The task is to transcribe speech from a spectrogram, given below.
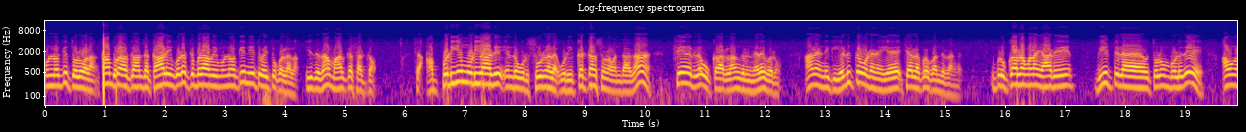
முன்னோக்கி தொழுவலாம். காம்பு அந்த காலையும் கூட கிபிலாவை முன்னோக்கி நீட்டு வைத்து கொள்ளலாம். இதுதான் மார்க்க சட்டம். அப்படியும் முடியாது என்ற ஒரு சூழ்நிலை ஒரு இக்கட்டான சூழ்நிலை வந்தால் தான் சேரில் உட்காரலாங்கிற நிலை வரும். ஆனால் இன்னைக்கு எடுத்த உடனேயே சேரில் போய் உட்காந்துடுறாங்க இப்படி உட்கார்றவங்களாம் யார்? வீட்டில் தொழும் பொழுது அவங்க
